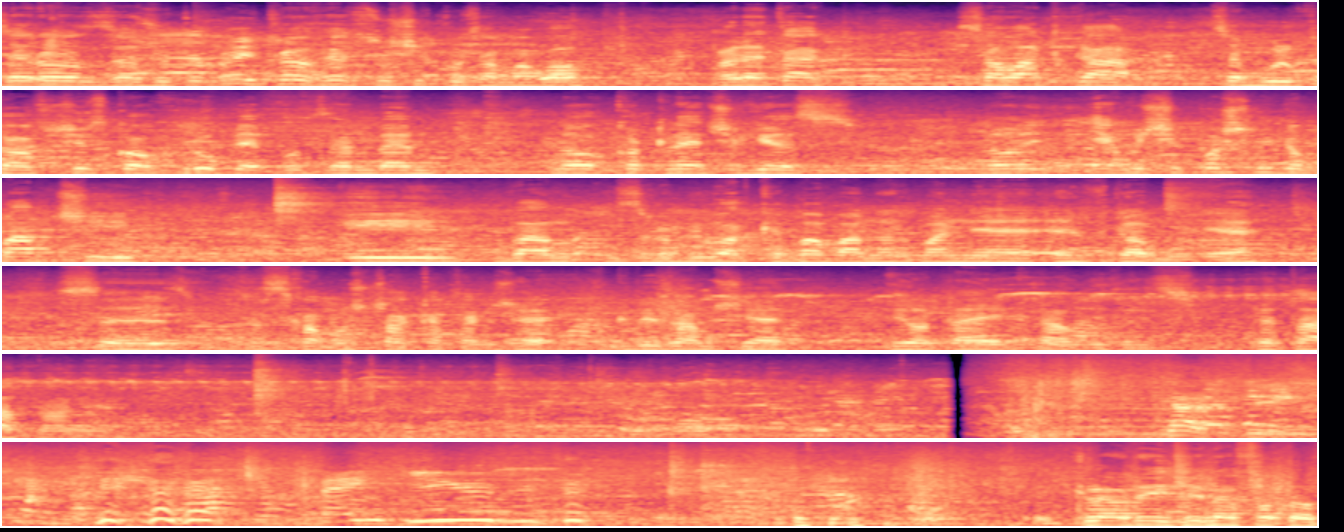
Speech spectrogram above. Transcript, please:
zero zarzutów. No i trochę susiku za mało, ale tak, sałatka, cebulka, wszystko chrupie pod zębem. No, kotlecik jest, no jakbyście poszli do babci i wam zrobiła kebaba normalnie w domu, nie? Z, ze schaboszczaka, także wgryzam się i oddaję Klaudii, więc petata, nie? Thank you. Klaudia idzie na foto.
